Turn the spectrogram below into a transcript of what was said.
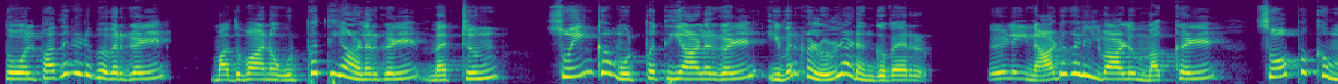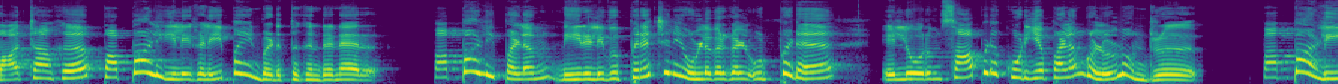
தோல் பதனிடுபவர்கள் மதுபான உற்பத்தியாளர்கள் மற்றும் சுயங்கம் உற்பத்தியாளர்கள் இவர்களுள் அடங்குவர். ஏழை நாடுகளில் வாழும் மக்கள் சோப்புக்கு மாற்றாக பப்பாளி இலைகளை பயன்படுத்துகின்றனர். பப்பாளி பழம் நீரிழிவு பிரச்சனை உள்ளவர்கள் உட்பட எல்லோரும் சாப்பிடக்கூடிய பழங்களுள் ஒன்று. பப்பாளி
